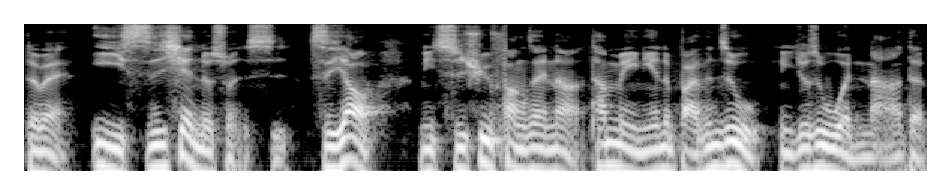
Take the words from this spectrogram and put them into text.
对不对？已实现的损失，只要你持续放在那，它每年的百分之五，你就是稳拿的。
